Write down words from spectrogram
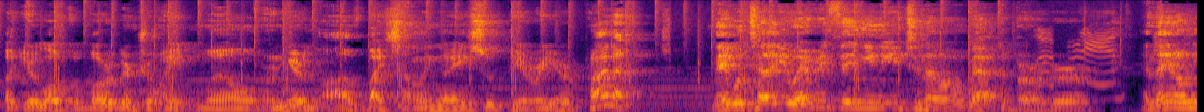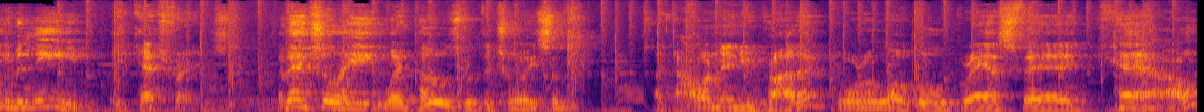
But your local burger joint will earn your love by selling a superior product. They will tell you everything you need to know about the burger, and they don't even need a catchphrase. Eventually, when posed with the choice of a dollar menu product or a local grass fed cow,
